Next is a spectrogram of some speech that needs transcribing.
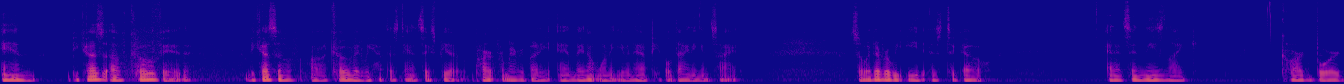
And because of COVID, because of uh, COVID, we have to stand six feet apart from everybody, and they don't want to even have people dining inside. So whatever we eat is to go. And it's in these like cardboard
